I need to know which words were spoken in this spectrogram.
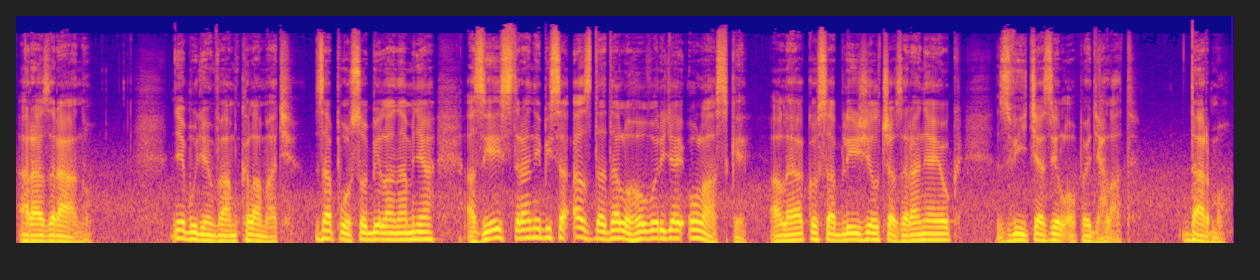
a raz ráno. Nebudem vám klamať, zapôsobila na mňa a z jej strany by sa azda dalo hovoriť aj o láske, ale ako sa blížil čas raňajok, zvíťazil opäť hlad. Darmo.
